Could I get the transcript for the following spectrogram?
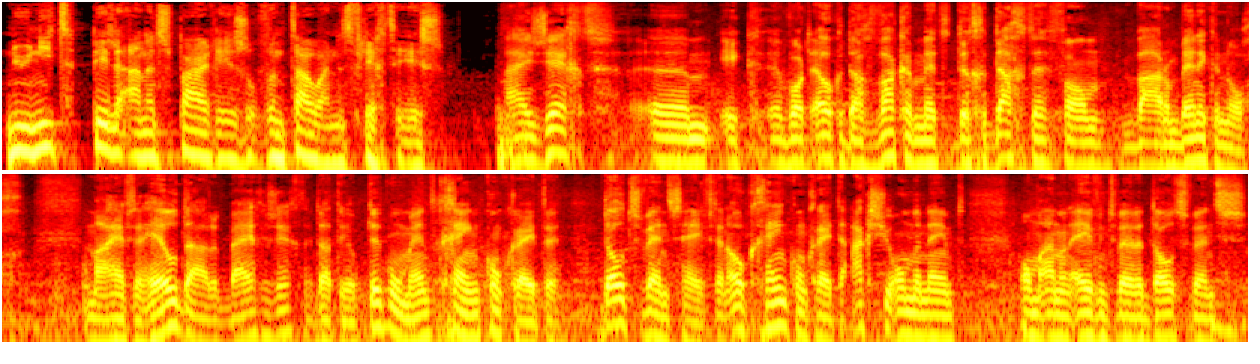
nu niet pillen aan het sparen is of een touw aan het vlechten is. Hij zegt, um, ik word elke dag wakker met de gedachte van waarom ben ik er nog. Maar hij heeft er heel duidelijk bij gezegd dat hij op dit moment geen concrete doodswens heeft. En ook geen concrete actie onderneemt om aan een eventuele doodswens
